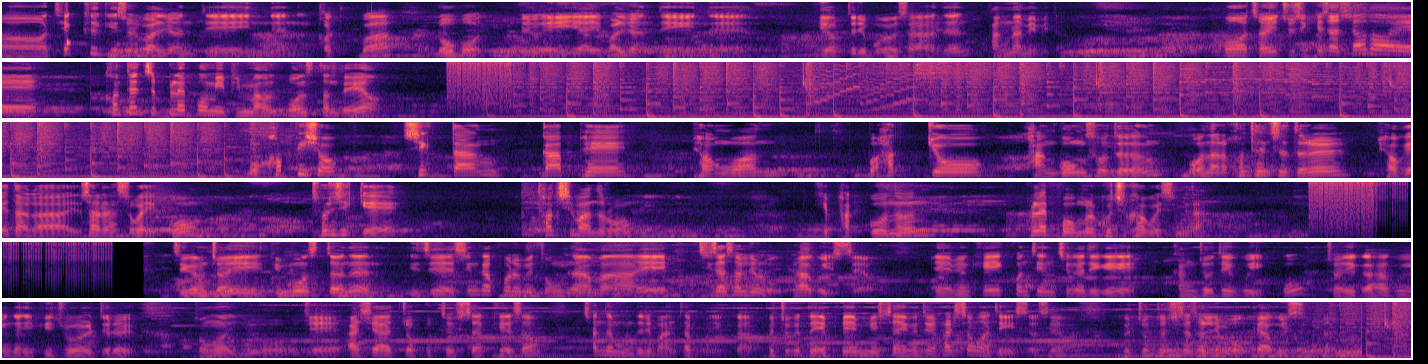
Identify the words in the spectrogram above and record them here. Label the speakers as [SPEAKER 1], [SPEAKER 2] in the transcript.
[SPEAKER 1] 어, 테크 기술 관련돼 있는 것과 로봇 그리고 AI 관련돼 있는 기업들이 모여서 하는 박람회입니다.
[SPEAKER 2] 뭐 저희 주식회사 셔더의 컨텐츠 플랫폼이 빅몬스터인데요.
[SPEAKER 3] 뭐 커피숍, 식당, 카페, 병원, 뭐 학교, 관공서 등 원하는 콘텐츠들을 벽에다가 유사를 할 수가 있고 손쉽게 터치만으로 이렇게 바꾸는 플랫폼을 구축하고 있습니다.
[SPEAKER 1] 지금 저희 빅몬스터는 이제 싱가포르 및 동남아의 지사 설립을 목표하고 있어요. 왜냐하면 K 콘텐츠가 되게 강조되고 있고 저희가 하고 있는 이 비주얼들을 동아 요 이제 아시아 쪽부터 시작해서 찾는 분들이 많다 보니까 그쪽에 또 F&B 시장이 굉장히 활성화돼 있어서요. 그쪽도 지사 설립을 목표하고 있습니다.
